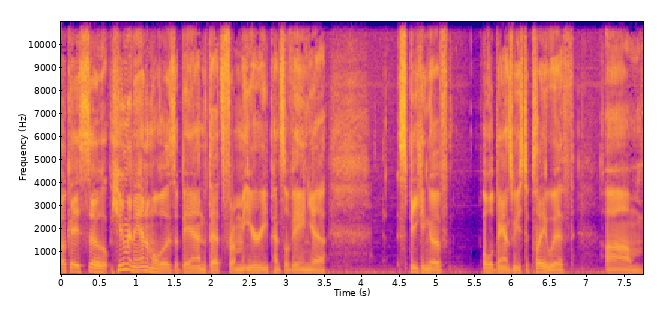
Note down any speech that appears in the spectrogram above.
Okay. So Human Animal is a band that's from Erie, Pennsylvania. Speaking of old bands we used to play with, um,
